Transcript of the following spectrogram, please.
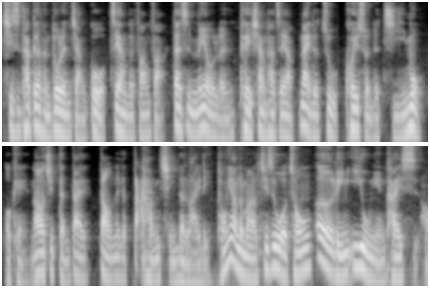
其实他跟很多人讲过这样的方法，但是没有人可以像他这样耐得住亏损的寂寞。” OK，然后去等待。到那个大行情的来临，同样的嘛，其实我从二零一五年开始哈，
